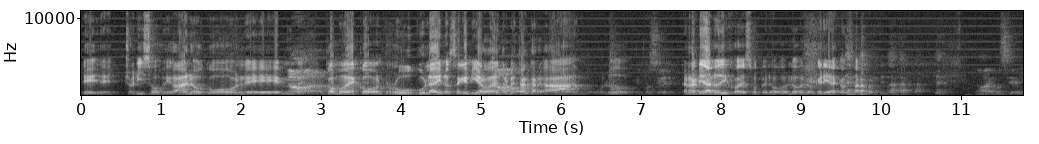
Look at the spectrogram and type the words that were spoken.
eh, chorizos veganos con. Eh, No, no, no. ¿Cómo es? Con rúcula y no sé qué mierda adentro. No. Me están cargando, boludo. En realidad no dijo eso, pero lo, lo quería descansar a Martín. No, imposible.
